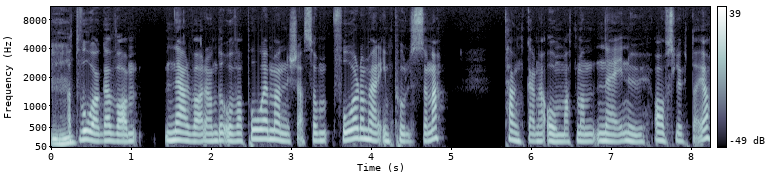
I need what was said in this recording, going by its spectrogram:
Mm. Att våga vara närvarande och vara på en människa som får de här impulserna, tankarna om att man, nej nu avslutar jag.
